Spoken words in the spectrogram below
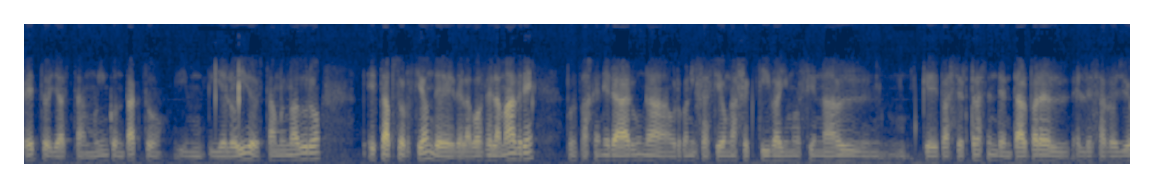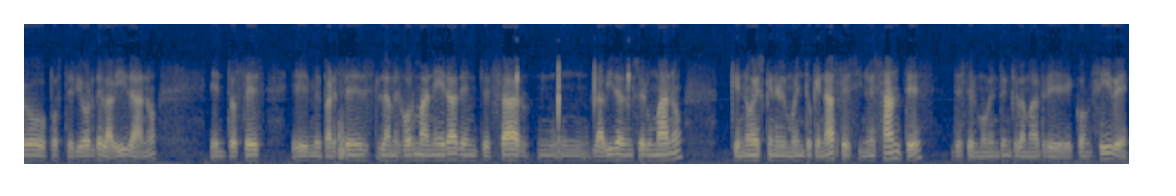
feto ya está muy en contacto y, y, el oído está muy maduro, esta absorción de, la voz de la madre, pues va a generar una organización afectiva y emocional que va a ser trascendental para el, desarrollo posterior de la vida, ¿no? Entonces, eh, me parece la mejor manera de empezar la vida de un ser humano, que no es que en el momento que nace, sino es antes, desde el momento en que la madre concibe,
